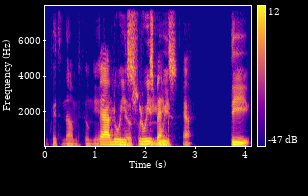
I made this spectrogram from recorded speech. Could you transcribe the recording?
ik weet de naam in de film niet Ja, Louise, Louise Banks. Ja. die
